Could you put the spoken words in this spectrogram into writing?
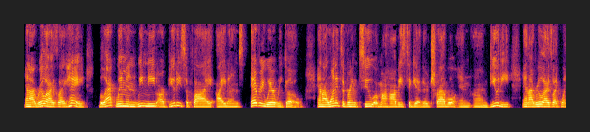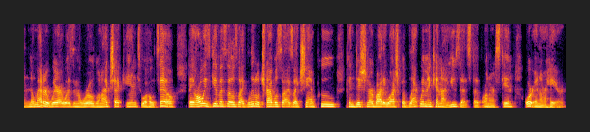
and I realized, like, hey, Black women, we need our beauty supply items everywhere we go. And I wanted to bring two of my hobbies together travel and um, beauty. And I realized, like, when no matter where I was in the world, when I check into a hotel, they always give us those like little travel size, like shampoo, conditioner, body wash. But Black women cannot use that stuff on our skin or in our hair.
